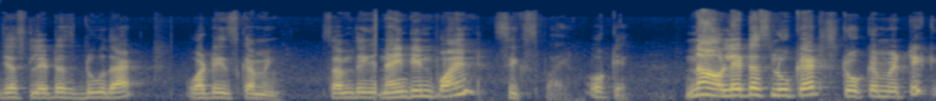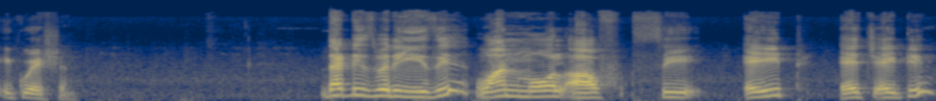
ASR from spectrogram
Just let us do that. What is coming? Something 19.65 okay. Now, let us look at stoichiometric equation. That is very easy. 1 mole of C8 H18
